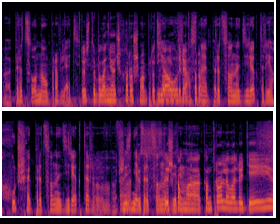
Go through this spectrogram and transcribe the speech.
операционно управлять. То есть ты была не очень хорошим операционным я директором? Я ужасный операционный директор, я худший операционный директор в жизни а, операционный слишком директор. слишком контролила людей,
